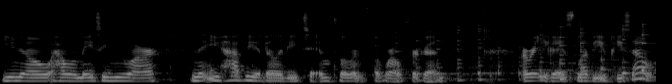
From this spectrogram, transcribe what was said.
you know how amazing you are and that you have the ability to influence the world for good. All right, you guys, love you. Peace out.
